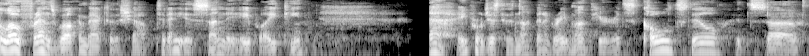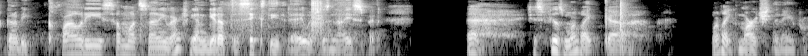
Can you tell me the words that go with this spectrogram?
Hello, friends. Welcome back to the shop. Today is Sunday, April 18th. Yeah, April just has not been a great month here. It's cold still. It's uh, going to be cloudy, somewhat sunny. We're actually going to get up to 60 today, which is nice, but yeah, it just feels more like uh, more like March than April.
